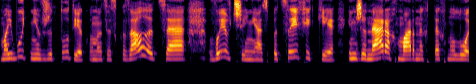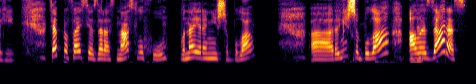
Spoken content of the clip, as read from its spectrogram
Майбутнє вже тут, як вони це сказали, це вивчення специфіки інженера хмарних технологій. Ця професія зараз на слуху. Вона і раніше була. А, Раніше була, але зараз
